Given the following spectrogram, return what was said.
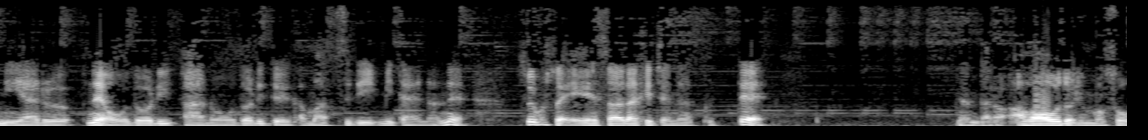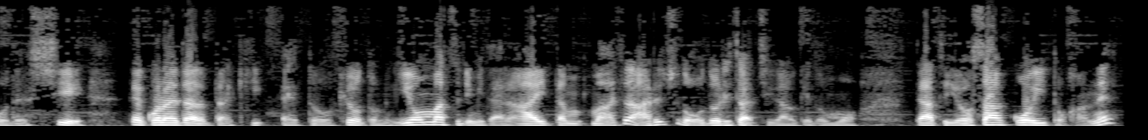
にやるね、踊り、あの、踊りというか祭りみたいなね、それこそエーサーだけじゃなくって、なんだろう、阿波踊りもそうですし、で、この間だったら、えっと、京都の祇園祭りみたいな、ああいった、まあ、あれちょっと踊りとは違うけども、で、あと、よさこいとかね、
